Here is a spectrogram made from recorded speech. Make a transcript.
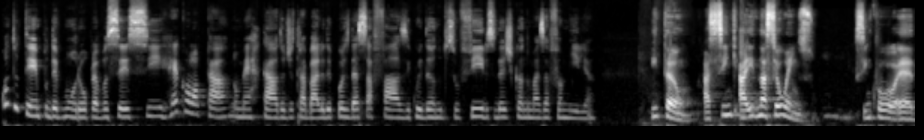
Quanto tempo demorou para você se recolocar no mercado de trabalho depois dessa fase, cuidando do seu filho, se dedicando mais à família? Então, assim, aí nasceu o Enzo. Cinco, é,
